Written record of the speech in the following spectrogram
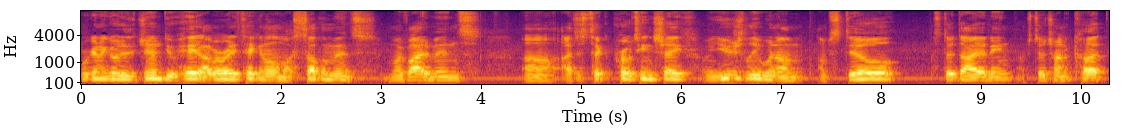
We're gonna go to the gym, do HIIT. I've already taken all my supplements, my vitamins. Uh, I just took a protein shake. I mean, usually when I'm I'm still still dieting, I'm still trying to cut.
